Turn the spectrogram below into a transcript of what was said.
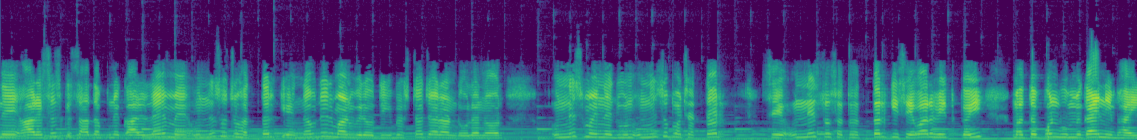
ने आरएसएस के साथ अपने कार्यालय में 1974 के नवनिर्माण विरोधी भ्रष्टाचार आंदोलन और 19 महीने जून 1975 से 1977 की सेवा रहित कई महत्वपूर्ण भूमिकाएँ निभाई।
